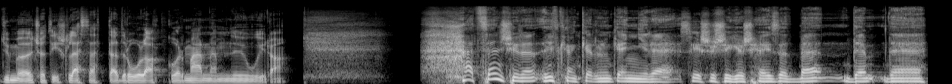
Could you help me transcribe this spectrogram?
gyümölcsöt is leszetted róla, akkor már nem nő újra. Hát szerencsére ritkán kerülünk ennyire szélsőséges helyzetbe, de, de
